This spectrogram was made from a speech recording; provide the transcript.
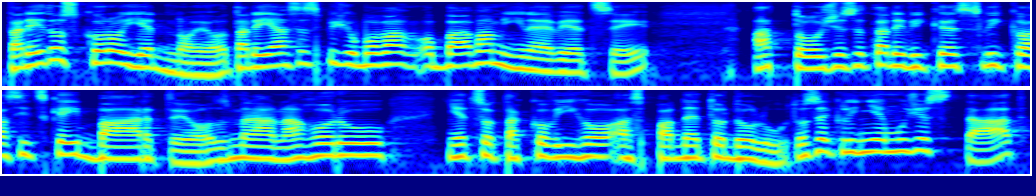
Tady je to skoro jedno, jo. Tady já se spíš obávám, obávám jiné věci a to, že se tady vykreslí klasický BART, jo. To znamená nahoru něco takového a spadne to dolů. To se klidně může stát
